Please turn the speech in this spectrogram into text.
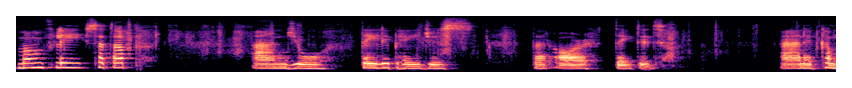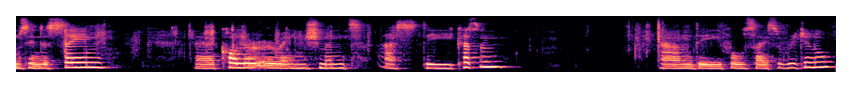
monthly setup and your daily pages that are dated and it comes in the same uh, color arrangement as the cousin and the full-size original.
